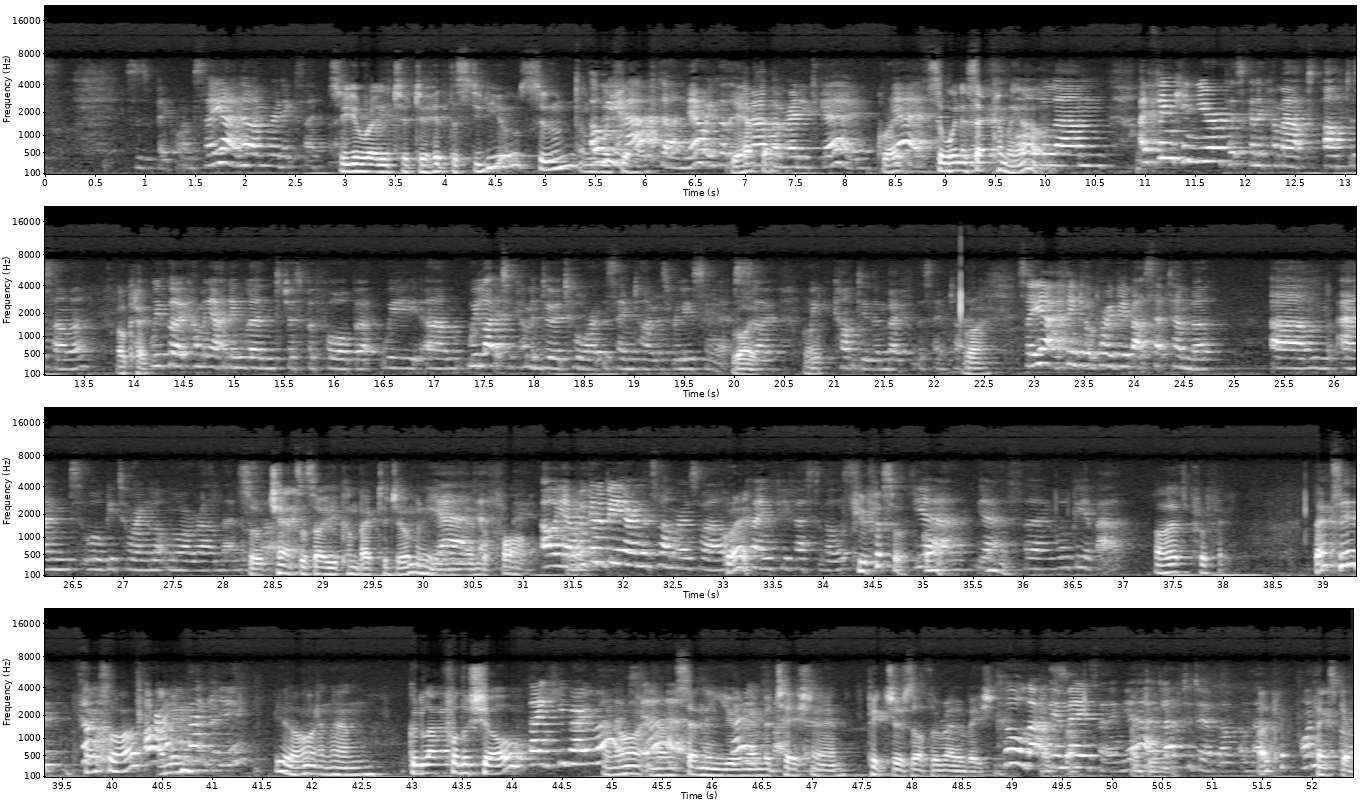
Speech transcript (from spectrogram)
this is a big one. So yeah, no, I'm really excited. So you're ready to, to hit the studio soon? I mean, oh, we you have done. Yeah, we've got the new have album ready to go. Great. Yeah, so when is that coming out? um, I think in Europe it's going to come out after summer. Okay. We've got it coming out in England just before, but we um, we like to come and do a tour at the same time as releasing it. Right, So we can't do them both at the same time. Right. So yeah, I think it'll probably be about September. Um, and we'll be touring a lot more around then. So well. chances are you come back to Germany yeah, in, in the fall. Oh yeah, Right. we're going to be here in the summer as well. Great. We're playing a few festivals. A few festivals. Yeah, Great. yeah. So we'll be about. Oh, that's perfect. That's it. Thanks a lot. All right, I mean, thank you. you know, and then good luck for the show. Thank you very much. You know, and. I'm sending you Very an invitation exciting. and pictures of the renovation. Cool, that'd be uh, amazing. Yeah, I'd love to do a blog on that. Okay. Wonderful. Thanks, Gary.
